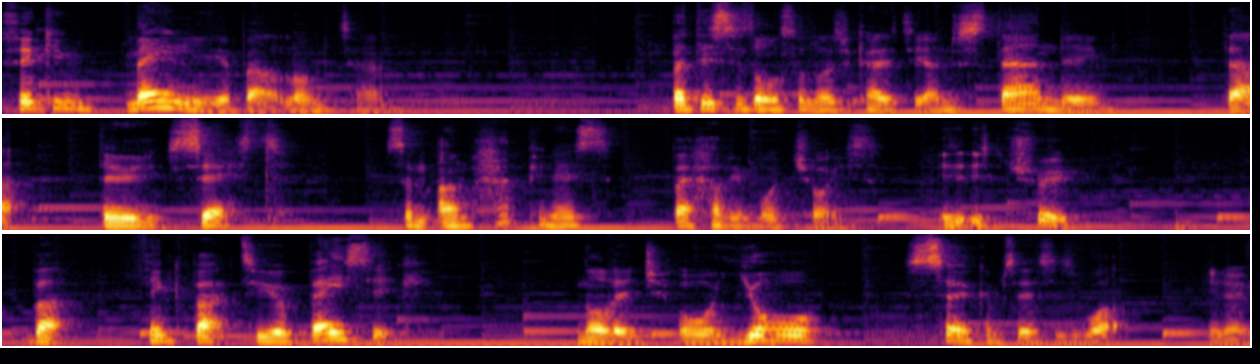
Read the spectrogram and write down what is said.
thinking mainly about long term. But this is also logicality, understanding that there exists some unhappiness by having more choice. It is true. But think back to your basic knowledge or your circumstances, what you know,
